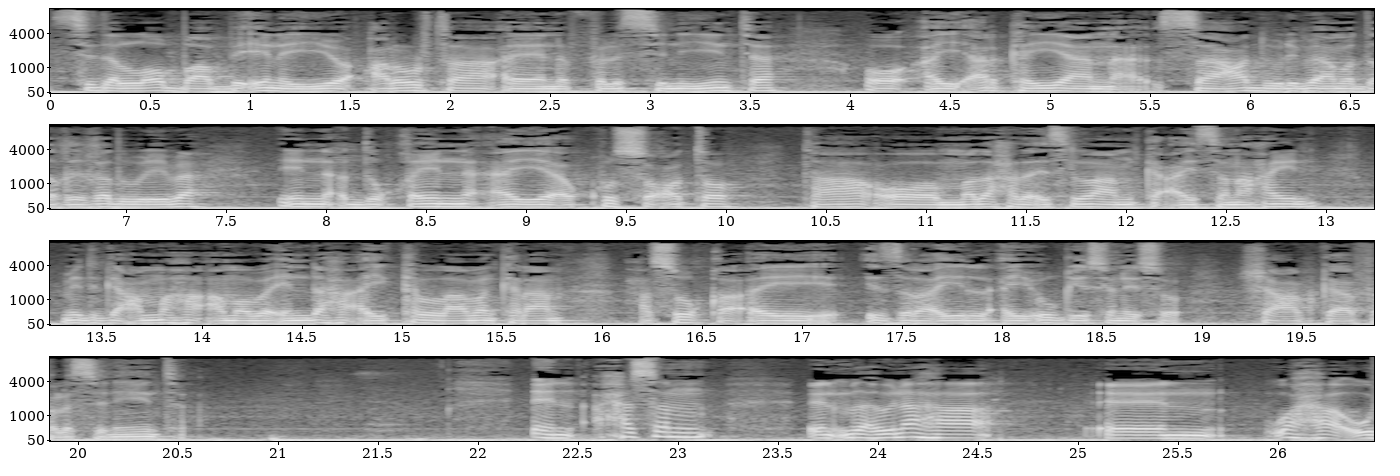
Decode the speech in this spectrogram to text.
sida loo baabi'inayo carruurta falastiiniyiinta oo ay arkayaan saacad weliba ama daqiiqad weliba in duqeyn ay ku socoto taa oo madaxda islaamka aysan ahayn mid gacmaha amaba indhaha ay ka laaban karaan xasuuqa ay israa'iil ay u geysanayso shacabka falastiiniyiinta xasan madaxweynaha waxa uu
